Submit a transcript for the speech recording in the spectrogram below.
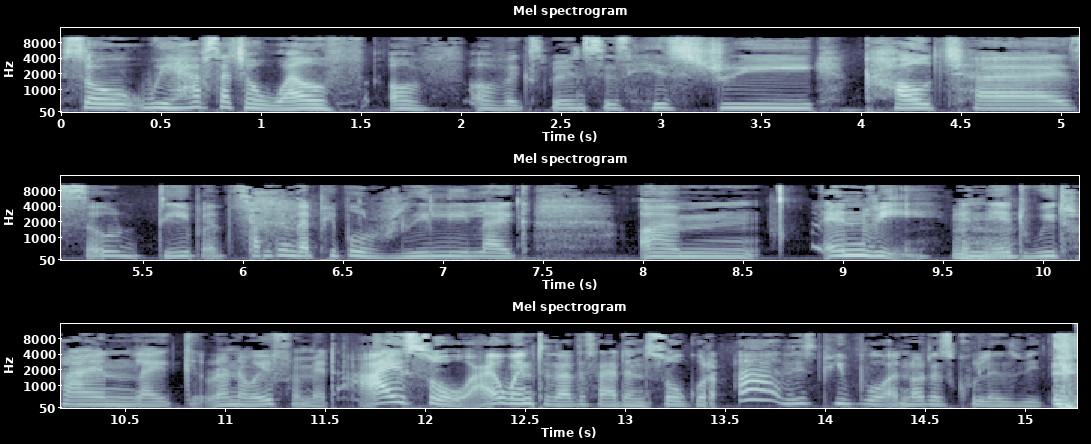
So we have such a wealth of, of experiences, history, culture, so deep. It's something that people really like, um, envy and yet we try and like run away from it. I saw, I went to the other side and saw, ah, these people are not as cool as we think.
